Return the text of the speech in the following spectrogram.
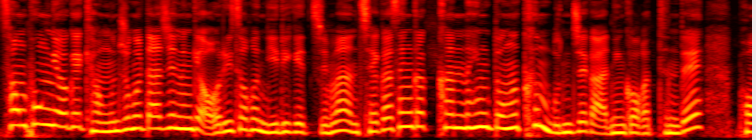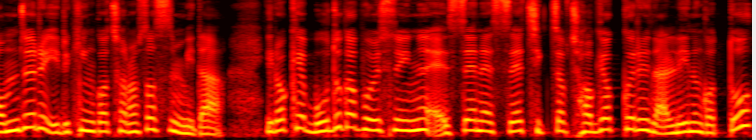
성폭력의 경중을 따지는 게 어리석은 일이겠지만 제가 생각한 행동은 큰 문제가 아닌 것 같은데 범죄를 일으킨 것처럼 썼습니다. 이렇게 모두가 볼 수 있는 SNS에 직접 저격글을 날리는 것도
